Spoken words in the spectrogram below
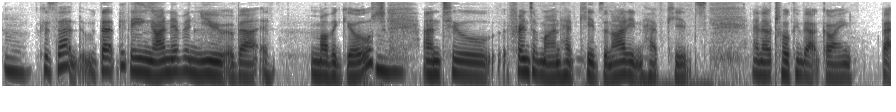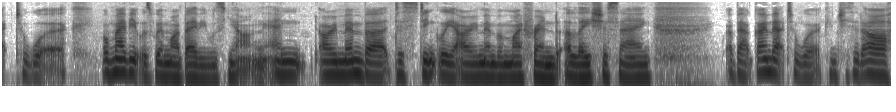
because yeah. mm. that that it's, thing I never knew about mother guilt mm. until friends of mine had kids and I didn't have kids, and they were talking about going back to work, or maybe it was when my baby was young. And I remember distinctly, I remember my friend Alicia saying about going back to work, and she said, "Oh,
